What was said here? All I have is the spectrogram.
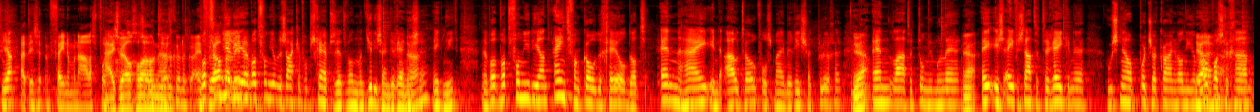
Ja. Het is een fenomenale sport. Hij is wel gewoon, terug kunnen. En Wat vonden, jullie, wat vonden jullie om de zaak even op scherp te zetten? Want, want jullie zijn de renners, Ja. hè? ik niet. Wat, wat vonden jullie aan het eind van Code Geel dat en hij in de auto, volgens mij bij Richard Plugge, Ja. en later Tom Dumoulin, Ja. eh, is even zaten te rekenen hoe snel Pogacar wel niet omhoog Ja, was ja, gegaan.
